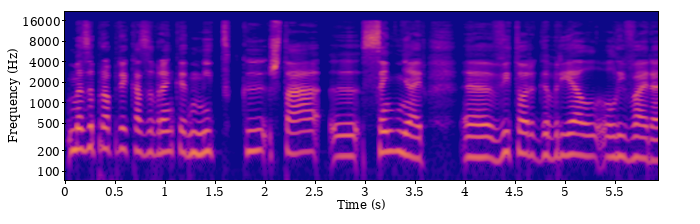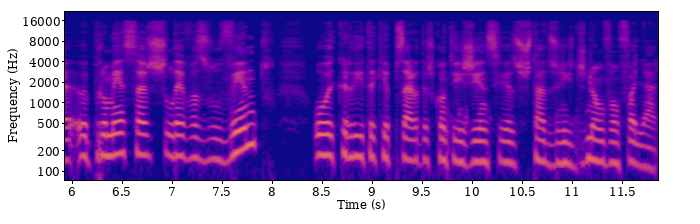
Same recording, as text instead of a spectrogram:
Mas a própria Casa Branca admite que está sem dinheiro. Vítor Gabriel Oliveira, promessas levas o vento ou acredita que apesar das contingências os Estados Unidos não vão falhar?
